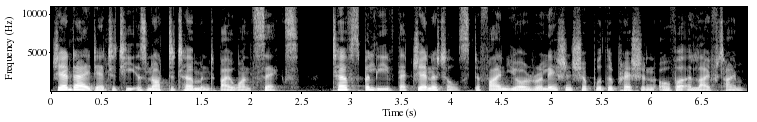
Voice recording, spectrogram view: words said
Gender identity is not determined by one's sex. TERFs believe that genitals define your relationship with oppression over a lifetime.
